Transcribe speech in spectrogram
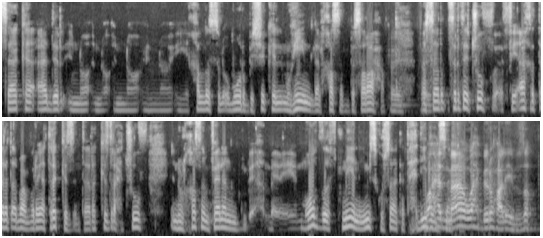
ساكا قادر انه انه انه إنه يخلص الأمور بشكل مهين للخصم بصراحة. طيب. فصرت صرت تشوف في آخر ثلاث أربع مباريات ركز أنت ركز راح تشوف إنه الخصم فعلا موظف اثنين يمسكوا ساكا تحديدا واحد معاه وواحد بيروح عليه بالظبط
